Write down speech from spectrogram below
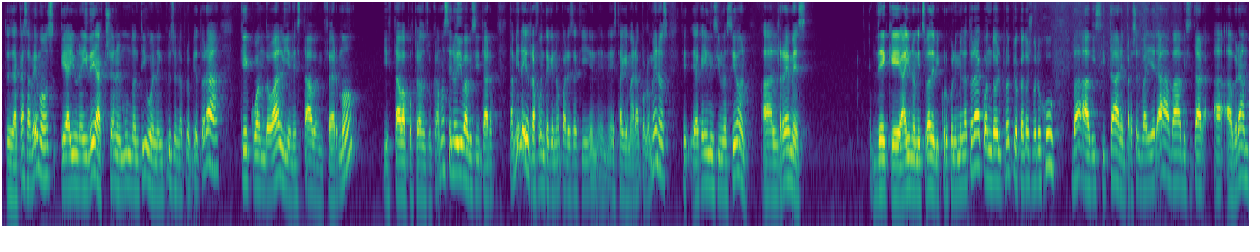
Entonces acá sabemos que hay una idea ya en el mundo antiguo, incluso en la propia Torá, que cuando alguien estaba enfermo, y estaba postrado en su cama, se lo iba a visitar. También hay otra fuente que no aparece aquí en, esta quemará, por lo menos, que aquí hay una insinuación al remes de que hay una mitzvah de Bikur Jolim en la cuando el propio Kadosh Baruchu va a visitar en Parashat Vayera, va a visitar a Abraham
